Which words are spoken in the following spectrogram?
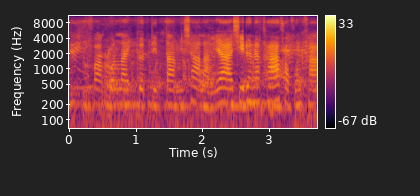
วิสุทธิ์ฝากกดไลค์กดติดตามนิชาหลานย่าอาชีด้วยนะคะ ขอบคุณค่ะ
